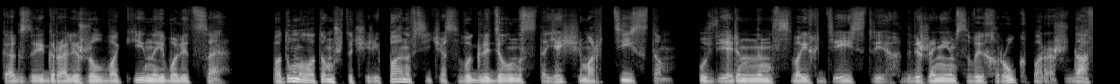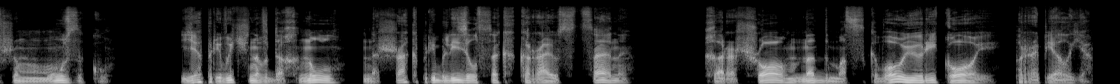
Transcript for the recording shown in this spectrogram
как заиграли желваки на его лице. Подумал о том, что Черепанов сейчас выглядел настоящим артистом, уверенным в своих действиях, движением своих рук, порождавшим музыку. Я привычно вдохнул, на шаг приблизился к краю сцены. «Хорошо над Москвою рекой», — пропел я,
